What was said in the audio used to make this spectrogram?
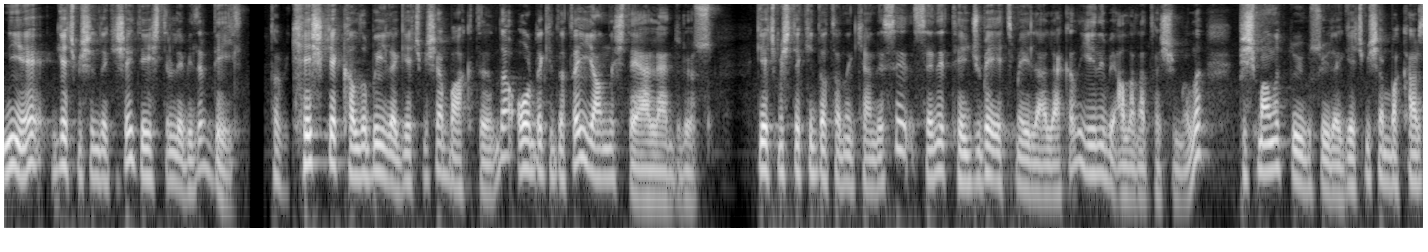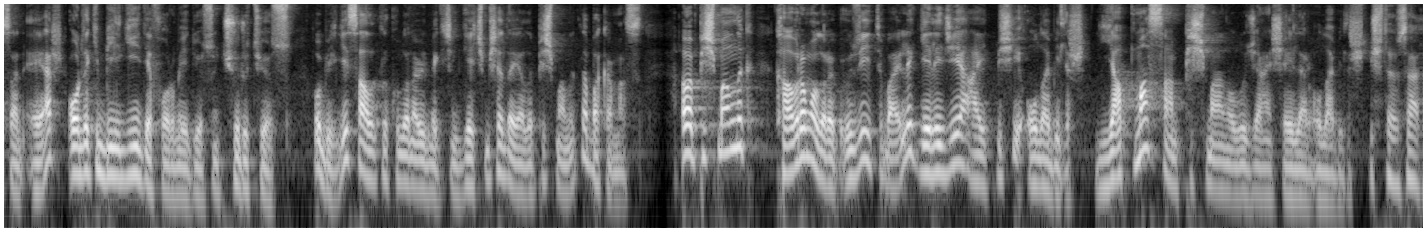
Niye? Geçmişindeki şey değiştirilebilir değil. Tabii. Keşke kalıbıyla geçmişe baktığında oradaki datayı yanlış değerlendiriyorsun. Geçmişteki datanın kendisi seni tecrübe etmeyle alakalı yeni bir alana taşımalı. Pişmanlık duygusuyla geçmişe bakarsan eğer oradaki bilgiyi deforme ediyorsun, çürütüyorsun. O bilgiyi sağlıklı kullanabilmek için geçmişe dayalı pişmanlıkla bakamazsın. Ama pişmanlık kavram olarak özü itibariyle geleceğe ait bir şey olabilir. Yapmazsan pişman olacağın şeyler olabilir. İşte özel.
